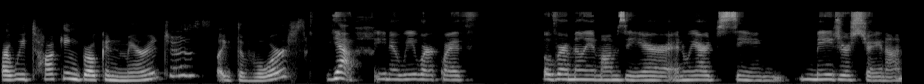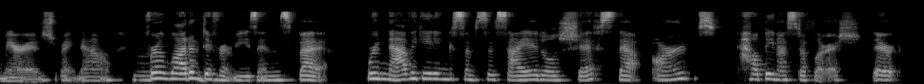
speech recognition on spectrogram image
are we talking broken marriages, like divorce? Yeah. You know, we work with over a million moms a year, and we are seeing major strain on marriage right now mm-hmm. for a lot of different mm-hmm. reasons. But we're navigating some societal shifts that aren't helping us to flourish. They're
